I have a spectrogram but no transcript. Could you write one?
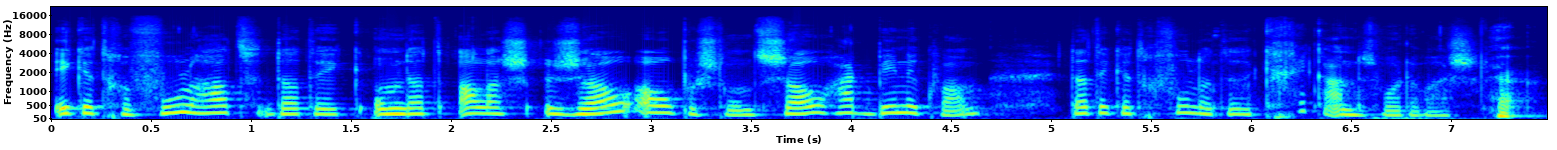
ik het gevoel had dat ik, omdat alles zo open stond, zo hard binnenkwam, dat ik het gevoel had dat ik gek aan het worden was. Ja.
